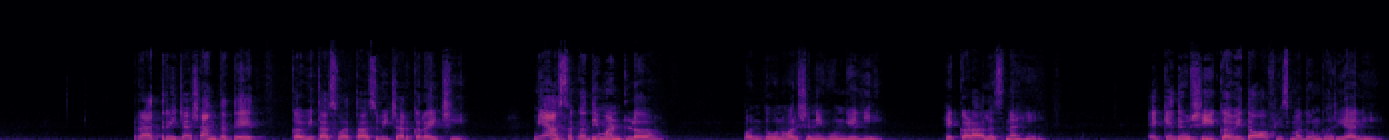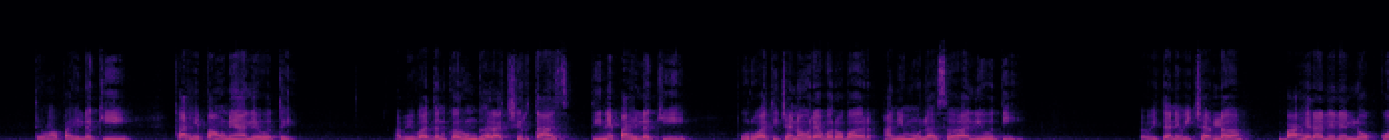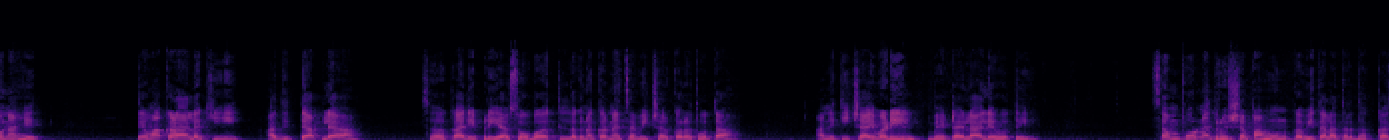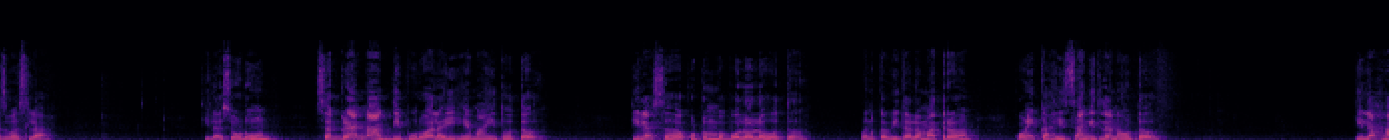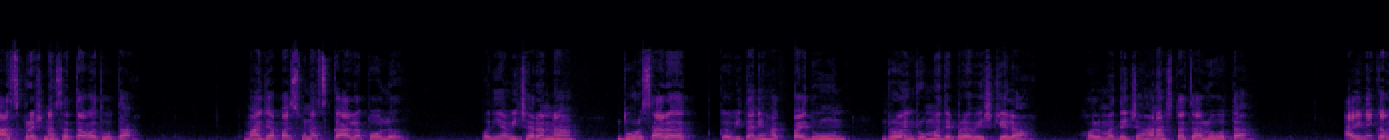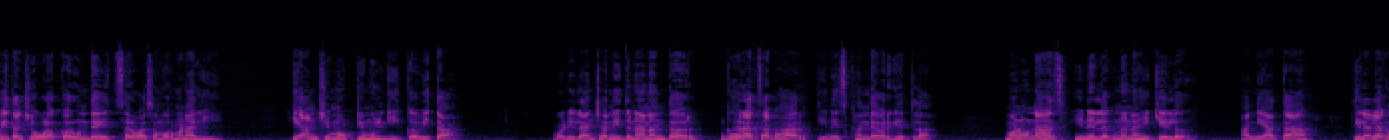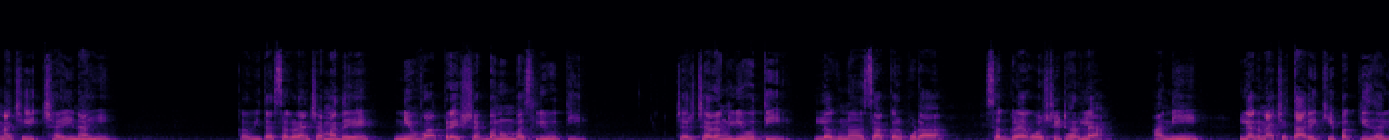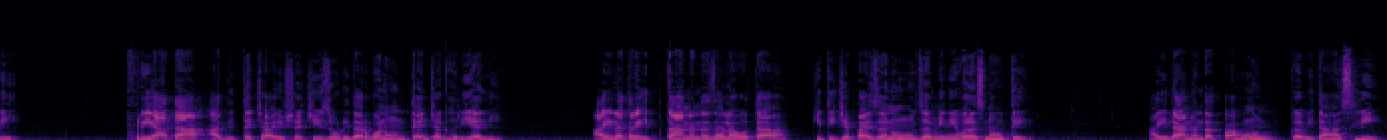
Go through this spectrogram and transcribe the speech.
रात्रीच्या शांततेत कविता स्वतःच विचार करायची. मी असं कधी म्हटलं? पण दोन वर्ष निघून गेली. हे कळालंच नाही. एके दिवशी कविता ऑफिसमधून घरी आली. तेव्हा पाहिलं की काही पाहुणे आले होते. अभिवादन करून घरात शिरताच तिने पाहिलं की पूर्वा तिच्या नवऱ्याबरोबर आणि मुलासह आली होती. कविताने विचारलं बाहेर आलेले लोक कोण आहेत? तेव्हा कळालं की आदित्य आपल्या सहकारी प्रियासोबत लग्न करण्याचा विचार करत होता. आणि तिचे आईवडील भेटायला आले होते. संपूर्ण दृश्य पाहून कविताला तर धक्काच बसला. तिला सोडून सगळ्यांना अगदी पूर्वालाही हे माहीत होतं. तिला सहकुटुंब बोलवलं होतं पण कविताला मात्र कोणी काहीच सांगितलं नव्हतं. तिला हाच प्रश्न सतावत होता. माझ्यापासूनच का लपवलं पण या विचारांना दूर सारत कविताने हातपाय धुवून ड्रॉइंग रूममध्ये प्रवेश केला. हॉलमध्ये चहा नाश्ता चालू होता. आईने कविताची ओळख करून देत सर्वासमोर म्हणाली ही आमची मोठी मुलगी कविता. वडिलांच्या निधनानंतर घराचा भार तिनेच खांद्यावर घेतला. म्हणूनच हिने लग्न नाही केलं आणि आता तिला लग्नाची इच्छाही नाही. कविता सगळ्यांच्यामध्ये निव्वळ प्रेक्षक बनून बसली होती. चर्चा रंगली होती. लग्न साखरपुडा सगळ्या गोष्टी ठरल्या आणि लग्नाची तारीखही पक्की झाली. प्रिया आता आदित्यच्या आयुष्याची जोडीदार बनून त्यांच्या घरी आली. आईला तर इतका आनंद झाला होता की तिचे पायजणू जमिनीवरच नव्हते. आईला आनंदात पाहून कविता हसली.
